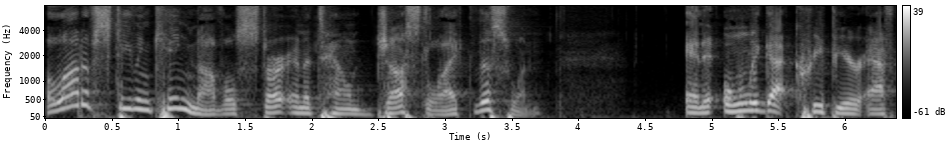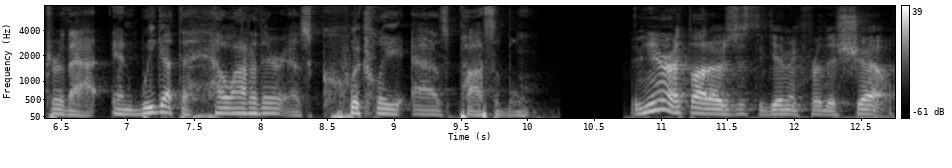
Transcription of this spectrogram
a lot of Stephen King novels start in a town just like this one. And it only got creepier after that, and we got the hell out of there as quickly as possible. And here I thought it was just a gimmick for this show.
